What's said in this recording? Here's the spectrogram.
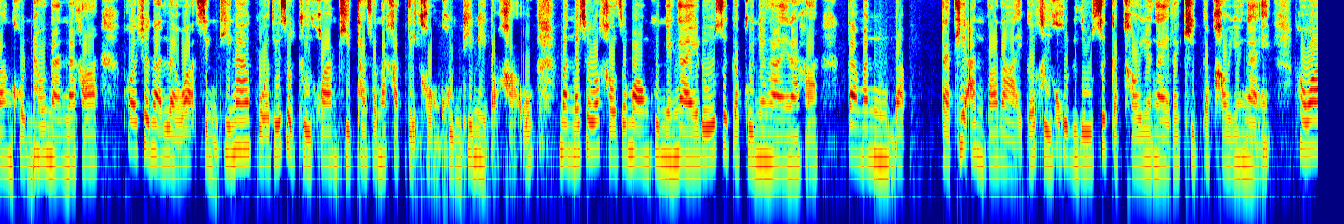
บางคนเท่านั้นนะคะ เพราะฉะนั้นแล้วอะสิ่งที่น่ากลัวที่สุดคือความคิดทัศนคติของคุณที่มีต่อเขา มันไม่ใช่ว่าเขาจะมองคุณยังไงรู้สึกกับคุณยังไงนะคะ แต่มันแบบ แต่ที่อันตรายก็คือคุณรู้สึกกับเขายังไง และคิดกับเขายังไง เพราะว่า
